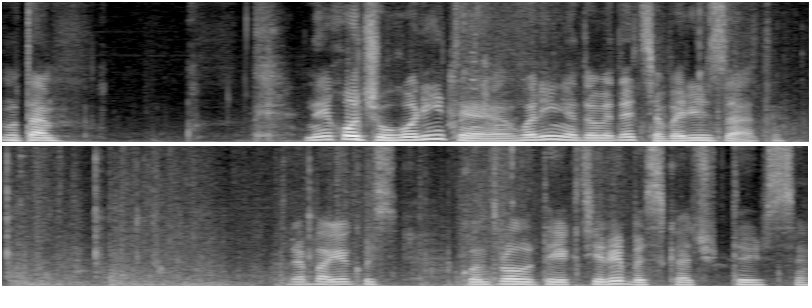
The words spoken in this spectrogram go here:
Ну там. Не хочу горіти, горіння доведеться вирізати. Треба якось контролити, як ці риби скачуть, та і все.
